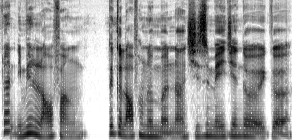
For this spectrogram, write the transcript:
那里面的牢房，那个牢房的门呢、其实每一间都有一个。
